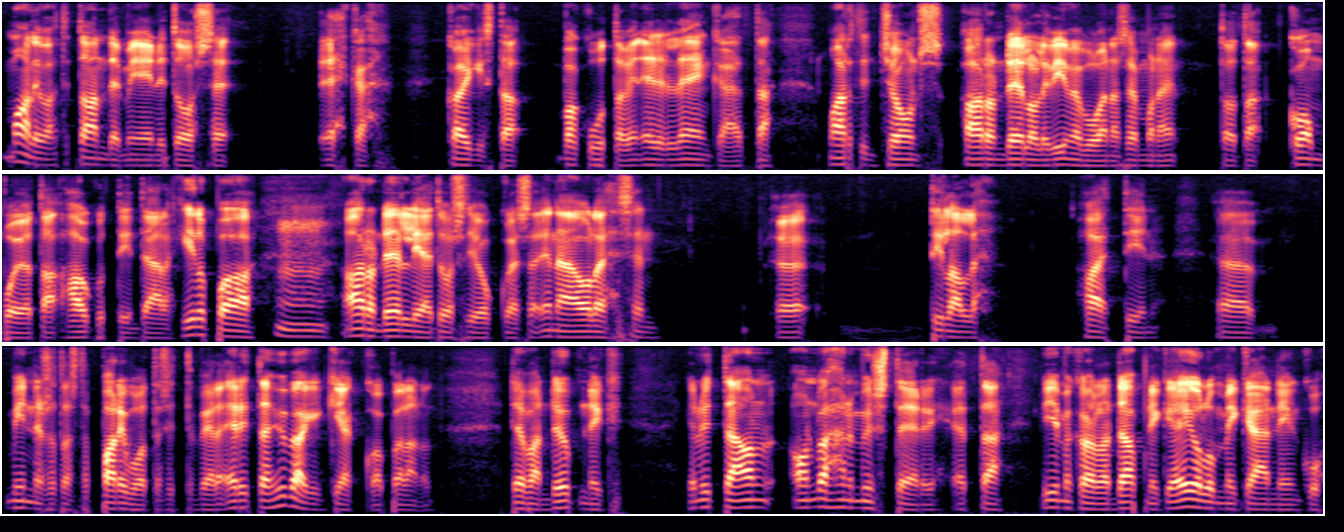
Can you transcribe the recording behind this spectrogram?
maalivahti tandemi ei nyt ole se ehkä kaikista vakuuttavin edelleenkään, että Martin Jones, Aaron Dell oli viime vuonna semmoinen tota, kombo, jota haukuttiin täällä kilpaa. Mm. Aaron Dellia ei tuossa joukkueessa enää ole, sen ö, tilalle haettiin ö, Minnesotasta pari vuotta sitten vielä erittäin hyvääkin kiekkoa pelannut Devan Dubnik. Ja nyt tämä on, on vähän mysteeri, että viime kaudella Dubnik ei ollut mikään niin kuin,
